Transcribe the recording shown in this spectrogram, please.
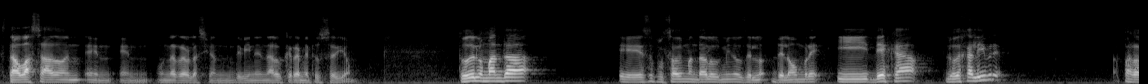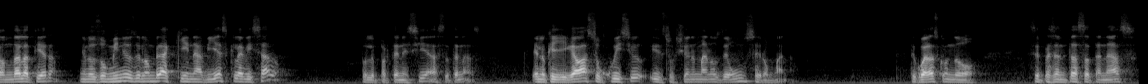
está basado en, una revelación divina, en algo que realmente sucedió. Entonces lo manda, eh, es expulsado y mandado a los dominios del, hombre y deja, lo deja libre para rondar la tierra, en los dominios del hombre a quien había esclavizado, pues le pertenecía a Satanás, en lo que llegaba a su juicio y destrucción en manos de un ser humano. ¿Te acuerdas cuando se presenta Satanás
